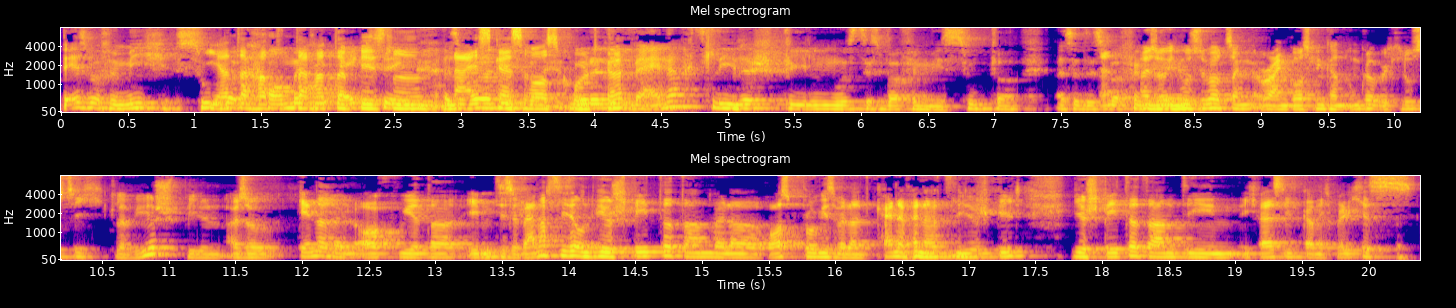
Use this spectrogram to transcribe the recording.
das war für mich super Ja, da hat, da hat er ein bisschen also, Nice Guys rausgeholt, Wo er die Weihnachtslieder spielen muss, das war für mich super. Also, das war für also mich... ich muss überhaupt sagen, Ryan Gosling kann unglaublich lustig Klavier spielen. Also, generell auch, wie er da eben diese Weihnachtslieder und wie er später dann, weil er rausgeflogen ist, weil er keine Weihnachtslieder spielt, wie er später dann die, ich weiß nicht gar nicht welches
